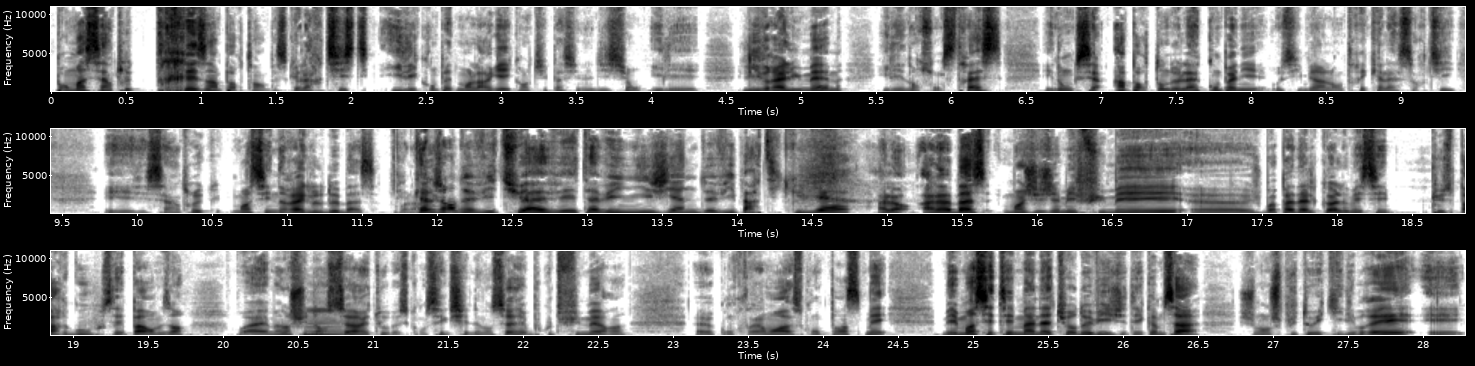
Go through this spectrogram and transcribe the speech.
pour moi, c'est un truc très important, parce que l'artiste, il est complètement largué quand il passe une audition, il est livré à lui-même, il est dans son stress, et donc c'est important de l'accompagner, aussi bien à l'entrée qu'à la sortie. Et c'est un truc, moi, c'est une règle de base. Voilà. Quel genre de vie tu avais? Tu avais une hygiène de vie particulière? Alors, à la base, moi, j'ai jamais fumé, euh, je bois pas d'alcool, mais c'est plus par goût. C'est pas en me disant, ouais, maintenant je suis Mm. danseur et tout, parce qu'on sait que chez les danseurs, il y a beaucoup de fumeurs, hein, euh, contrairement à ce qu'on pense. Mais, mais moi, c'était ma nature de vie. J'étais comme ça. Je mange plutôt équilibré et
